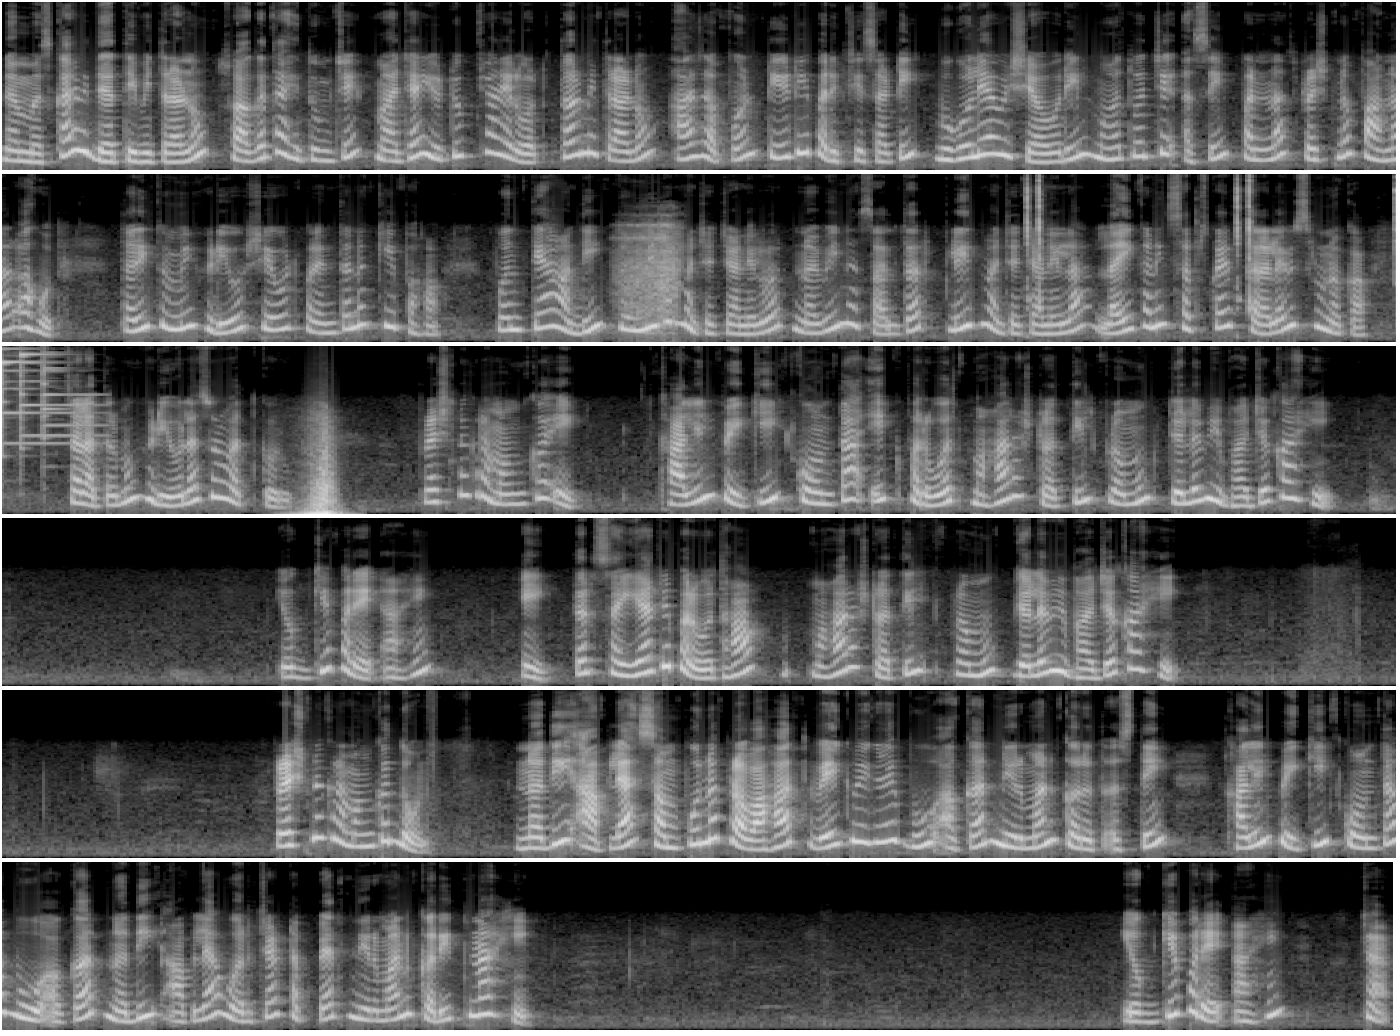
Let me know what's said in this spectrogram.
नमस्कार विद्यार्थी मित्रांनो स्वागत आहे तुमचे माझ्या यूट्यूब चॅनेलवर तर मित्रांनो आज आपण टी ई टी परीक्षेसाठी भूगोल या विषयावरील महत्त्वाचे असे पन्नास प्रश्न पाहणार आहोत. तरी तुम्ही व्हिडिओ शेवटपर्यंत नक्की पहा. पण त्याआधी तुम्ही जर माझ्या चॅनेलवर नवीन असाल तर प्लीज माझ्या चॅनेलला लाईक आणि सबस्क्राईब करायला विसरू नका. चला तर मग व्हिडिओला सुरुवात करू. प्रश्न क्रमांक एक. खालीलपैकी कोणता एक पर्वत महाराष्ट्रातील प्रमुख जलविभाजक आहे? योग्य पर्याय आहे. एक तर सह्याद्री पर्वत हा महाराष्ट्रातील प्रमुख जलविभाजक आहे. प्रश्न क्रमांक दोन नदी आपल्या संपूर्ण प्रवाहात वेगवेगळे भू आकार निर्माण करत असते. खालीलपैकी कोणता भू आकार नदी आपल्या वरच्या टप्प्यात निर्माण करीत नाही? योग्य पर्याय आहे. चार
